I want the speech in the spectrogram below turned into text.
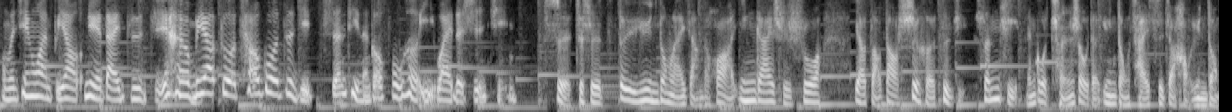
我们千万不要虐待自己，不要做超过自己身体能够负荷以外的事情。是，就是对于运动来讲的话，应该是说要找到适合自己身体能够承受的运动才是叫好运动。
